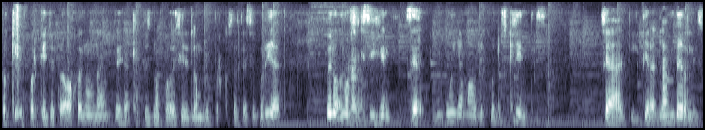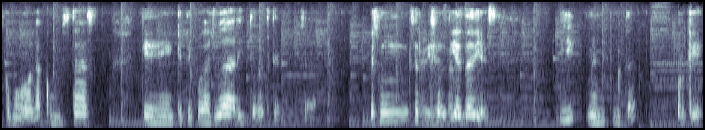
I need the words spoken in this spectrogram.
¿Por qué? Porque yo trabajo en una empresa que pues no puedo decir el nombre por cosas de seguridad, pero nos exigen ser muy amables con los clientes. O sea, literal, lamberles, como hola, ¿cómo estás? ¿Qué, ¿Qué, te puedo ayudar? Y todo el tema. O sea, es un servicio 10 de 10. Y me emputa porque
